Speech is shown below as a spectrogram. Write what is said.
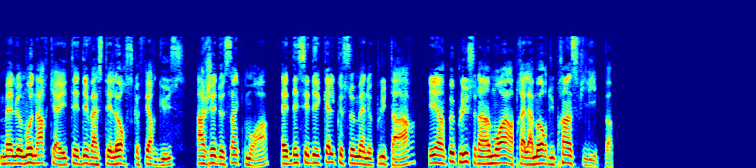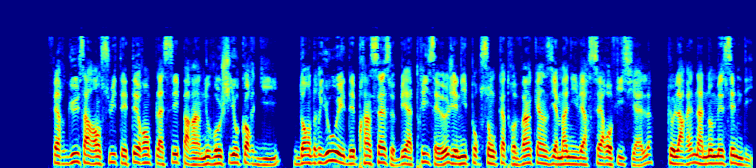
Mais le monarque a été dévasté lorsque Fergus, âgé de 5 mois, est décédé quelques semaines plus tard, et un peu plus d'un mois après la mort du prince Philippe. Fergus a ensuite été remplacé par un nouveau chiot corgi, d'Andrew et des princesses Béatrice et Eugénie pour son 95e anniversaire officiel, que la reine a nommé Cindy.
